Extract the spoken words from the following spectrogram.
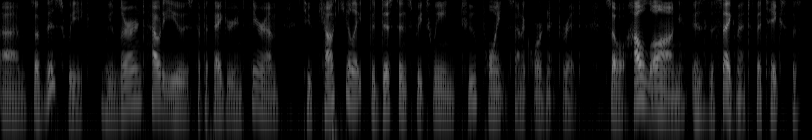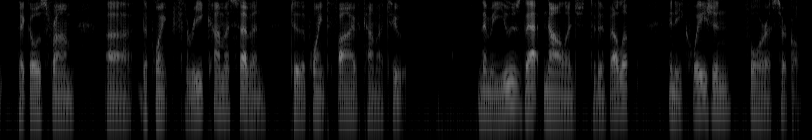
Um, so this week, we learned how to use the Pythagorean theorem to calculate the distance between two points on a coordinate grid. So how long is the segment that takes this, that goes from uh, the point 3 comma 7 to the point 5 comma 2? Then we use that knowledge to develop an equation for a circle.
